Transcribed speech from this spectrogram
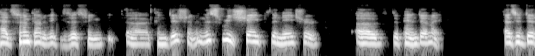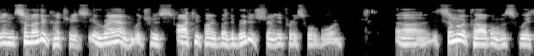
had some kind of existing uh, condition. And this reshaped the nature of the pandemic, as it did in some other countries. Iran, which was occupied by the British during the First World War, uh, similar problems with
